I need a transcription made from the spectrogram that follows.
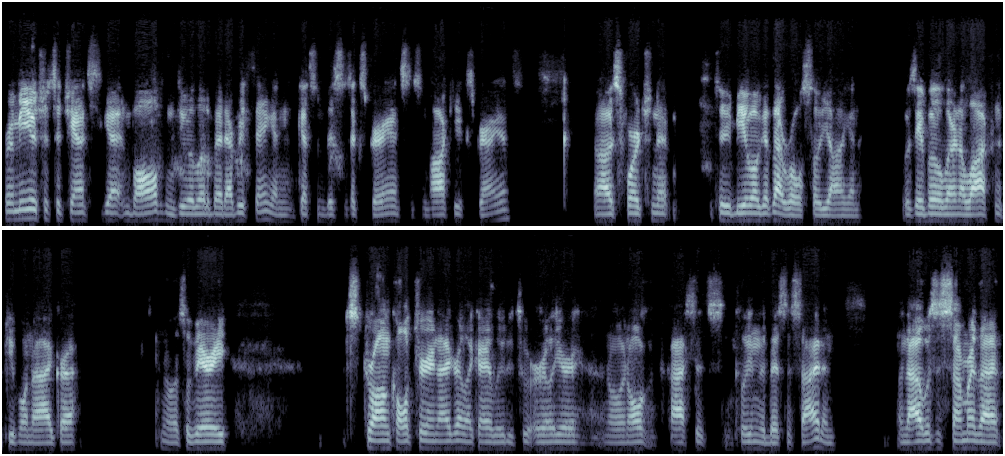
for me, it was just a chance to get involved and do a little bit everything and get some business experience and some hockey experience. I was fortunate to be able to get that role so young and was able to learn a lot from the people in Niagara. You know, it's a very strong culture in Niagara, like I alluded to earlier, you know, in all facets, including the business side. And and that was the summer that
